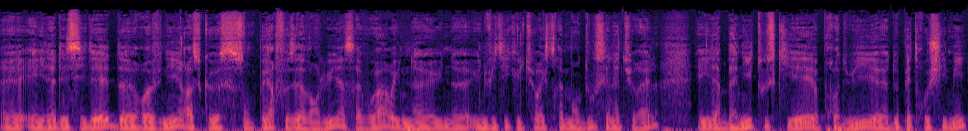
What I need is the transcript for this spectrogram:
Et, il a décidé de revenir à ce que son père faisait avant lui, à savoir une, une, une, viticulture extrêmement douce et naturelle. Et il a banni tout ce qui est produit de pétrochimie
